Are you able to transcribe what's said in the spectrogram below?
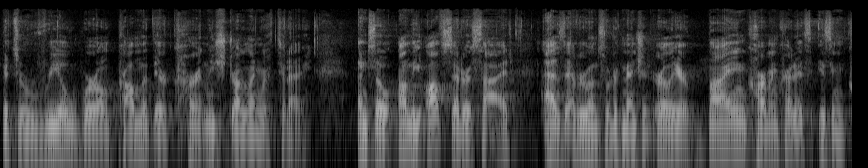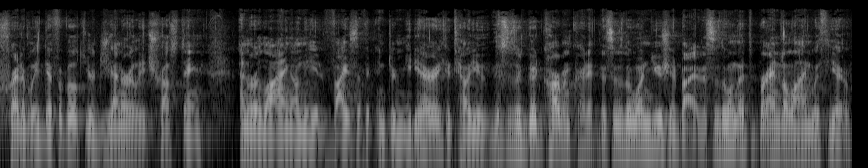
that's a real world problem that they're currently struggling with today? And so on the offsetter side, as everyone sort of mentioned earlier, buying carbon credits is incredibly difficult. You're generally trusting and relying on the advice of an intermediary to tell you, this is a good carbon credit, this is the one you should buy, this is the one that's brand aligned with you.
